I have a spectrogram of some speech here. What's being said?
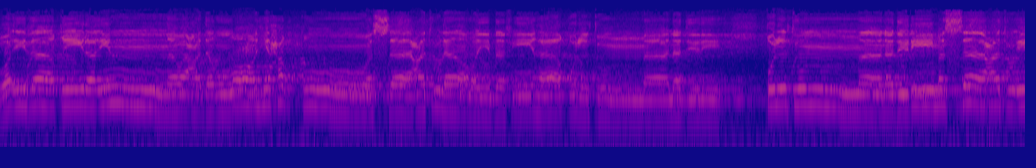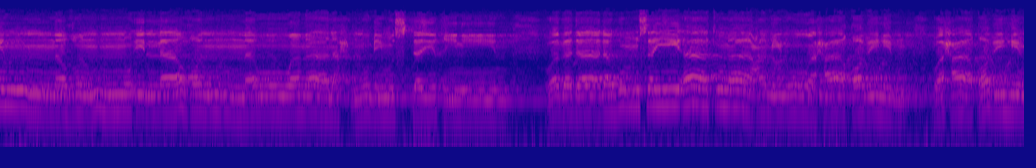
وإذا قيل إن وعد الله حق والساعة لا ريب فيها قلتم ما ندري قلتم ما ندري ما الساعة إن نظن إلا ظنا وما نحن بمستيقنين. وبدا لهم سيئات ما عملوا وحاق بهم وحاق بهم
